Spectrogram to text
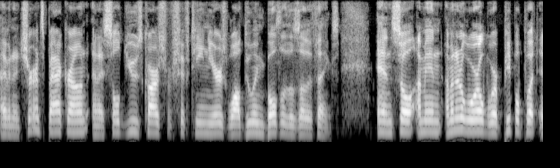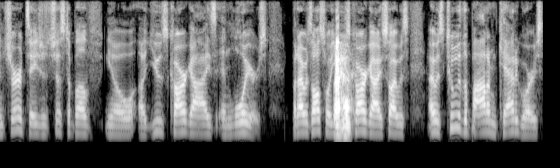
I have an insurance background, and I sold used cars for 15 years while doing both of those other things. And so I'm in I'm in a world where people put insurance agents just above you know uh, used car guys and lawyers. But I was also a used car guy, so I was I was two of the bottom categories.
